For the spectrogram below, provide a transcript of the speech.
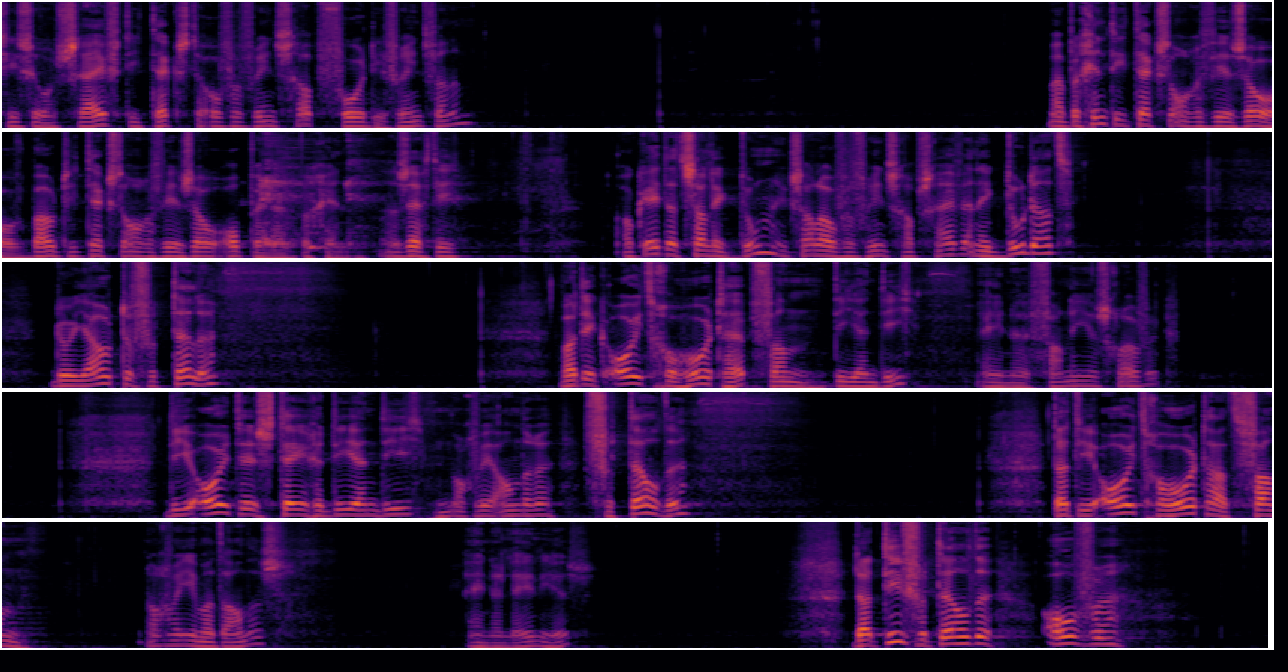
Cicero schrijft die teksten over vriendschap voor die vriend van hem. Maar begint die tekst ongeveer zo, of bouwt die tekst ongeveer zo op in het begin. Dan zegt hij: Oké, dat zal ik doen. Ik zal over vriendschap schrijven. En ik doe dat door jou te vertellen wat ik ooit gehoord heb van die en die. Een Fanny is, geloof ik. Die ooit eens tegen die en die, nog weer andere, vertelde dat hij ooit gehoord had van nog weer iemand anders een Lelius, dat die vertelde over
